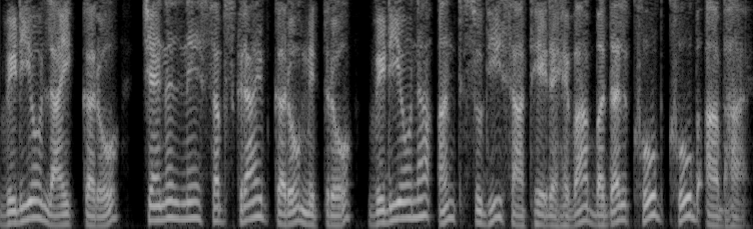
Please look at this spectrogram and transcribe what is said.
વિડિયો લાઇક કરો, ચેનલને સબસ્ક્રાઇબ કરો મિત્રો, વિડિયોના અંત સુધી સાથે રહેવા બદલ ખૂબ ખૂબ આભાર.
